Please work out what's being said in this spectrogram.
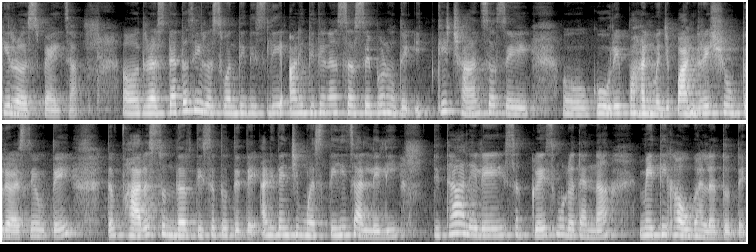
की रस प्यायचा. रस्त्यातच ही रसवंती दिसली आणि तिथे ना ससे पण होते. इतके छान ससे गोरे पान म्हणजे पांढरे शुभ्र असे होते. तर फारच सुंदर दिसत होते ते. आणि त्यांची मस्तीही चाललेली. तिथं आलेले सगळेच मुलं त्यांना मेथी खाऊ घालत होते.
